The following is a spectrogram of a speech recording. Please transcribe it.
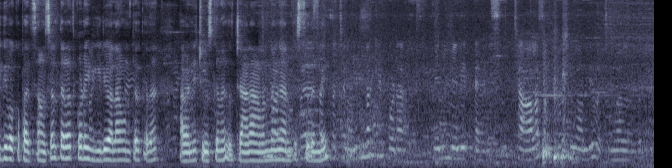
ఇది ఒక పది సంవత్సరాల తర్వాత కూడా ఈ వీడియో అలా ఉంటుంది కదా అవన్నీ చూసుకుని చాలా ఆనందంగా అనిపిస్తుందండి. వచ్చిన అందరికీ కూడా మెనీ మెనీ థ్యాంక్స్ చాలా సంతోషంగా ఉంది వచ్చిన వాళ్ళందరికీ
